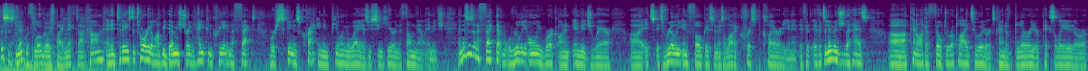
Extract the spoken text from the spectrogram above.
This is Nick with Logos by Nick.com and in today's tutorial I'll be demonstrating how you can create an effect where skin is cracking and peeling away as you see here in the thumbnail image. And this is an effect that will really only work on an image where uh, it's it's really in focus and there's a lot of crisp clarity in it. If, it, if it's an image that has uh, kind of like a filter applied to it or it's kind of blurry or pixelated or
